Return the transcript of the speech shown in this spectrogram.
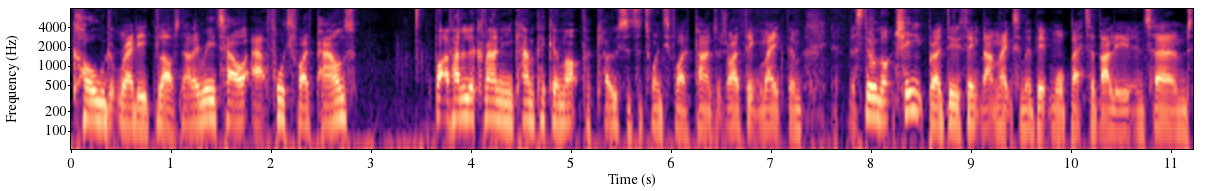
Cold.RDY gloves. Now they retail at 45 pounds but I've had a look around and you can pick them up for closer to 25 pounds which I think make them they're still not cheap but I do think that makes them a bit more better value in terms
